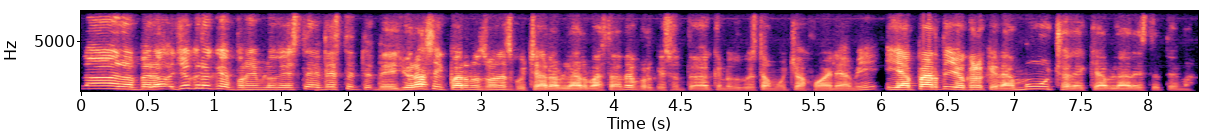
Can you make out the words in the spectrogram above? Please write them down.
No, no, pero yo creo que, por ejemplo, de este, de este, de Jurassic Park nos van a escuchar hablar bastante porque es un tema que nos gusta mucho a Juan y a mí. Y aparte yo creo que da mucho de qué hablar este tema.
